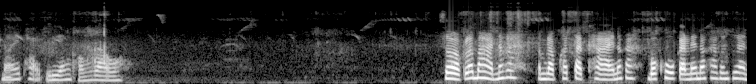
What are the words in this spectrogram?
ไม้ไผ่เลี้ยงของเรา ศอกละบาทนะคะสำหรับเขาตัดขายนะคะบกคู่กันเลยนะคะเพื่อน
